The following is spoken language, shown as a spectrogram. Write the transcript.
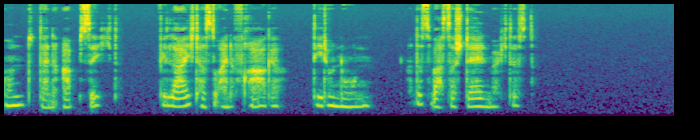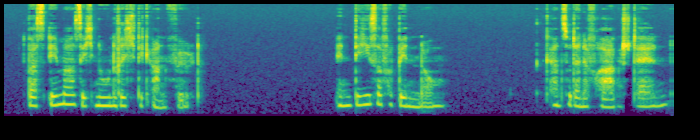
und deine Absicht. Vielleicht hast du eine Frage, die du nun an das Wasser stellen möchtest. Was immer sich nun richtig anfühlt. In dieser Verbindung kannst du deine Fragen stellen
